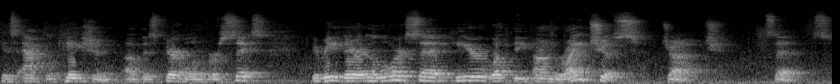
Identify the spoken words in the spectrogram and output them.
his application of this parable in verse 6. You read there, And the Lord said, Hear what the unrighteous judge says.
